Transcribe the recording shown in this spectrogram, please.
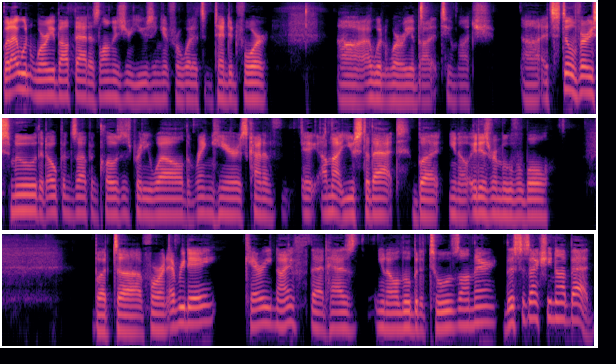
But I wouldn't worry about that as long as you're using it for what it's intended for. Uh, I wouldn't worry about it too much. Uh, it's still very smooth. It opens up and closes pretty well. The ring here is kind of, it, I'm not used to that, but you know, it is removable. But uh, for an everyday carry knife that has, you know, a little bit of tools on there, this is actually not bad.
